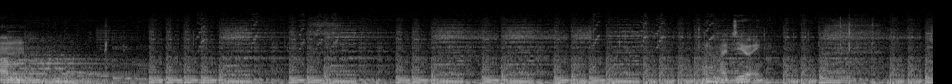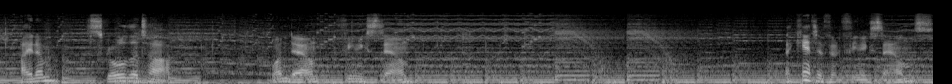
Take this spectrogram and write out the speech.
Um, What am I doing? Item, scroll to the top. One down, Phoenix down. That can't have been Phoenix Downs.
